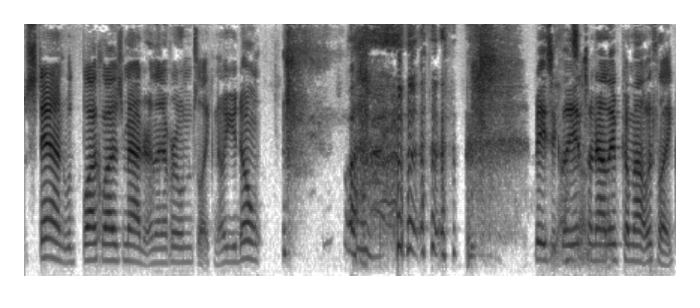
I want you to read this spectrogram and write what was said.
stand with Black Lives Matter, and then everyone's like, "No, you don't." Basically, Yeah, and so now they've come out with like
